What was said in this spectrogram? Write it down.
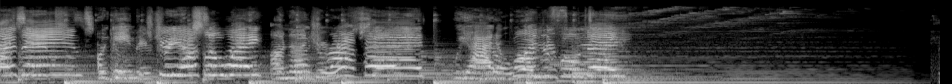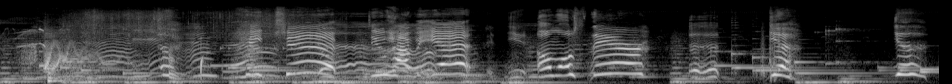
Happy pheasants! Our game is treehouse away on a giraffe's head. We had a wonderful day. Hey, Chip! Do you have it yet? Almost there. Uh, yeah. Yeah.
